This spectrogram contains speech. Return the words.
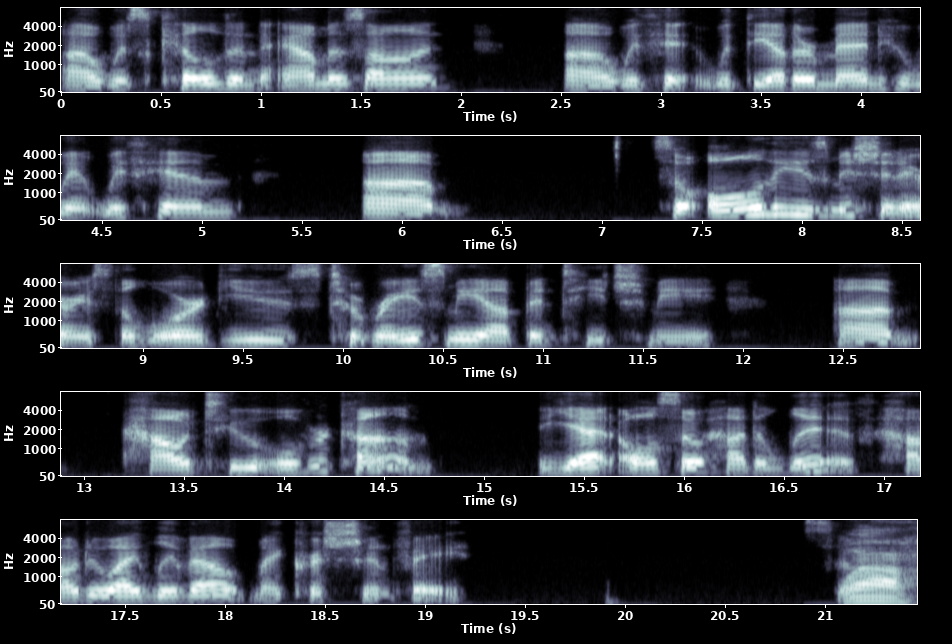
uh, was killed in the Amazon uh, with his, with the other men who went with him. Um, so all these missionaries the Lord used to raise me up and teach me um, how to overcome, yet also how to live. How do I live out my Christian faith? So. Wow.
